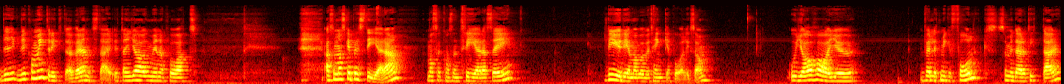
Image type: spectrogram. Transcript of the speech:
vi, vi kommer inte riktigt överens där. Utan jag menar på att alltså man ska prestera, man ska koncentrera sig. Det är ju det man behöver tänka på liksom. Och jag har ju väldigt mycket folk som är där och tittar.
